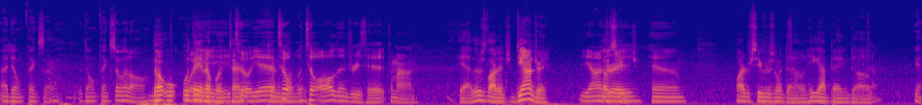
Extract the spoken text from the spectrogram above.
I don't think so. I don't think so at all. No, what they end up with? Wait 10, till, yeah, 10, until 11? until all the injuries hit. Come on, yeah, there's a lot of interest. DeAndre, was DeAndre, him, wide receivers went down. He got banged up. yeah, Yeah,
